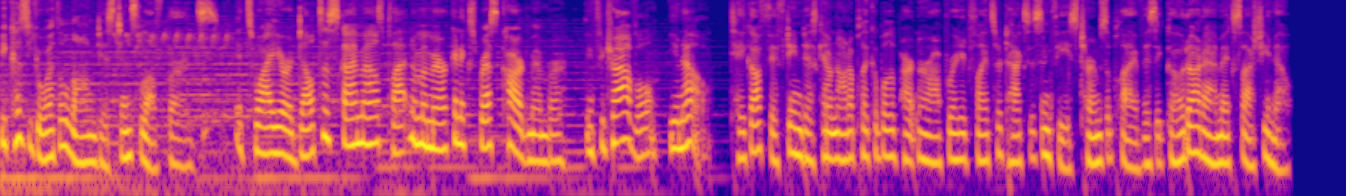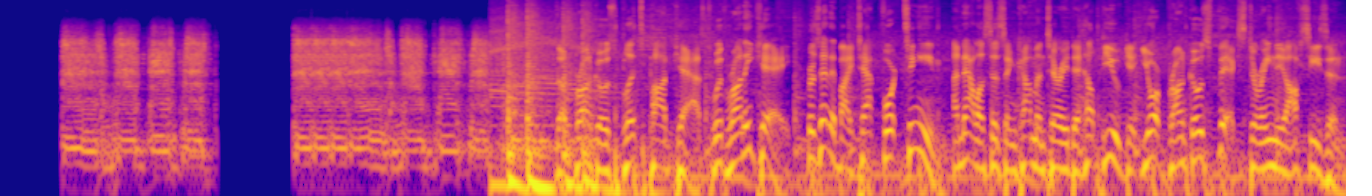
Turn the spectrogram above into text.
because you're the long distance lovebirds. It's why you're a Delta SkyMiles Platinum American Express card member. If you travel, you know. Take off 15 discount not applicable to partner operated flights or taxes and fees. Terms apply. Visit go.amex slash you know. The Broncos Blitz podcast with Ronnie K, presented by Tap 14. Analysis and commentary to help you get your Broncos fix during the offseason.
